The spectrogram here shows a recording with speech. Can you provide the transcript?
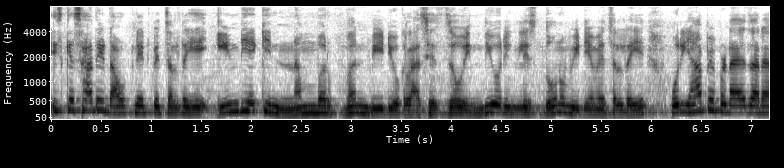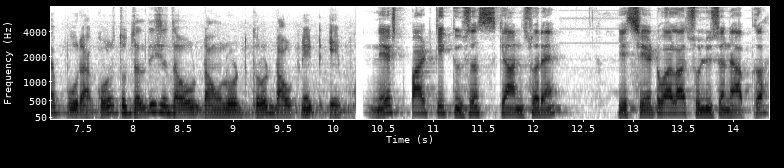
इसके साथ ही डाउट नेट पे चल रही है इंडिया की नंबर वन वीडियो क्लासेस जो हिंदी और इंग्लिश दोनों मीडियम में चल रही है, और यहाँ पे पढ़ाया जा रहा है पूरा कोर्स तो जल्दी से जाओ डाउनलोड करो doubt net app next part के क्वेश्चन क्या आंसर हैं। ये सेट वाला सोल्यूशन है आपका।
